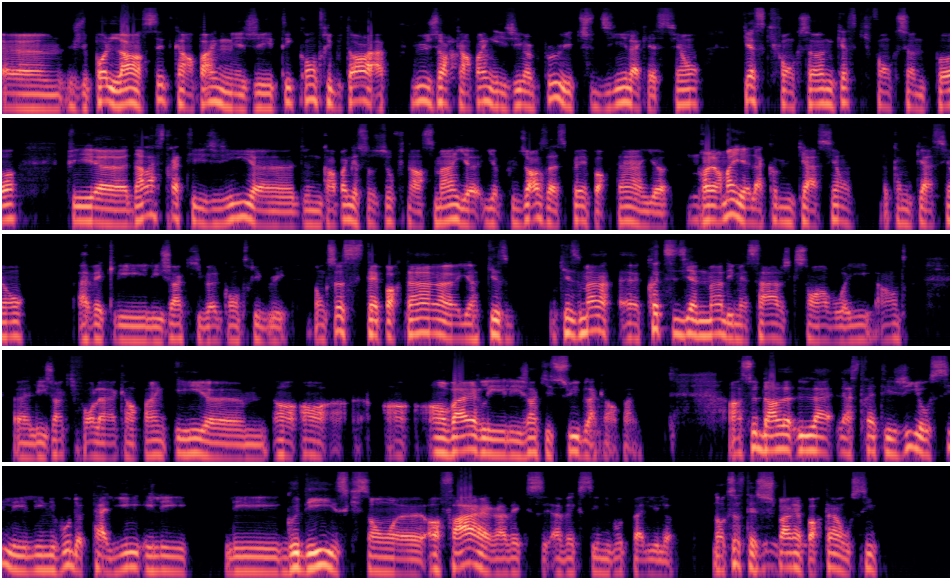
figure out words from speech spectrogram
euh, je n'ai pas lancé de campagne, mais j'ai été contributeur à plusieurs campagnes et j'ai un peu étudié la question qu'est-ce qui fonctionne, qu'est-ce qui fonctionne pas. Puis euh, dans la stratégie euh, d'une campagne de sociofinancement, il y, a, il y a plusieurs aspects importants. Il y a, mm. Premièrement, il y a la communication, la communication avec les, les gens qui veulent contribuer. Donc ça, c'est important. Euh, il y a quasiment quotidiennement des messages qui sont envoyés entre les gens qui font la campagne et en, envers les, les gens qui suivent la campagne. Ensuite, dans la, la, stratégie, il y a aussi les, les, niveaux de palier et les, les goodies qui sont euh, offerts avec, avec ces niveaux de palier-là. Donc ça, c'était super important aussi.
